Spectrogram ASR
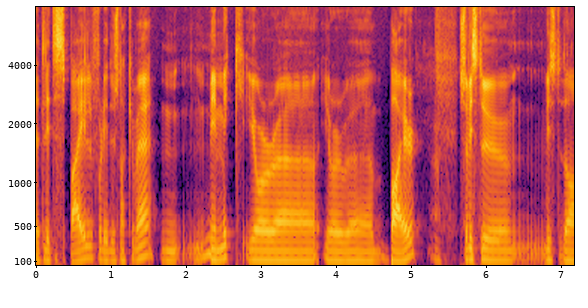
et lite speil for de du snakker med. Mimic your, uh, your uh, buyer. Så hvis du, hvis du da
